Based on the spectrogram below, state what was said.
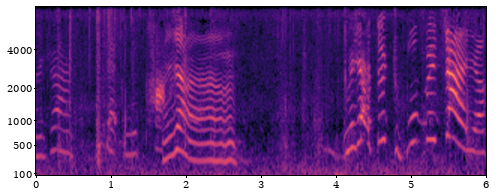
没事，再你看。没事，没事，这主播被炸呀。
